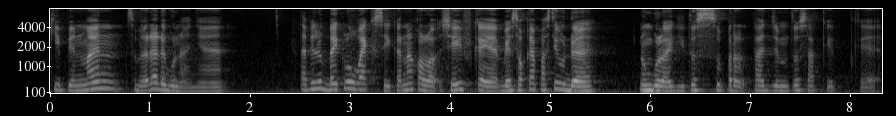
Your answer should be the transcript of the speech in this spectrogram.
keep in mind sebenarnya ada gunanya. Tapi lebih baik lo wax sih, karena kalau shave kayak besoknya pasti udah numbuh lagi terus super tajam tuh sakit kayak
